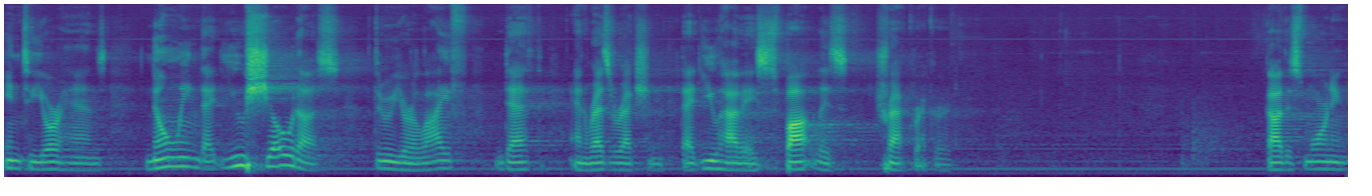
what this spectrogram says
into your hands, knowing that you showed us through your life, death, and resurrection that you have a spotless track record. God, this morning,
